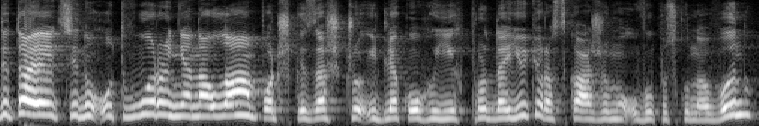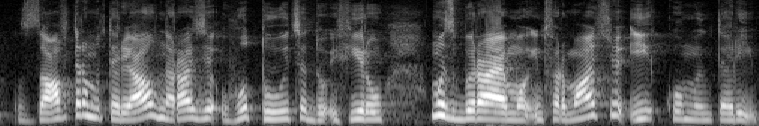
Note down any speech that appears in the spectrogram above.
Деталі ціну утворення на лампочки, за що і для кого їх продають, розкажемо у випуску новин. Завтра матеріал наразі готується до ефіру. Ми збираємо інформацію і коментарі.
